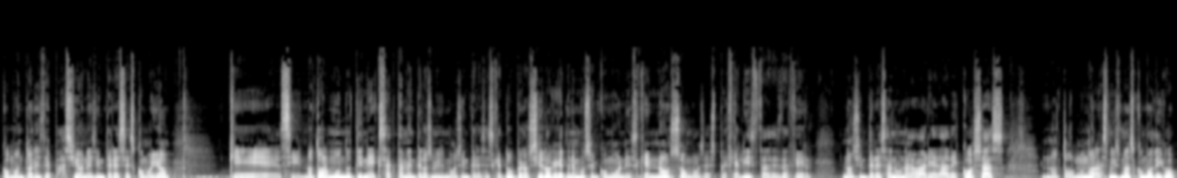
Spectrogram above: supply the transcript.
con montones de pasiones e intereses como yo, que sí, no todo el mundo tiene exactamente los mismos intereses que tú, pero sí lo que tenemos en común es que no somos especialistas, es decir, nos interesan una variedad de cosas, no todo el mundo las mismas, como digo,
